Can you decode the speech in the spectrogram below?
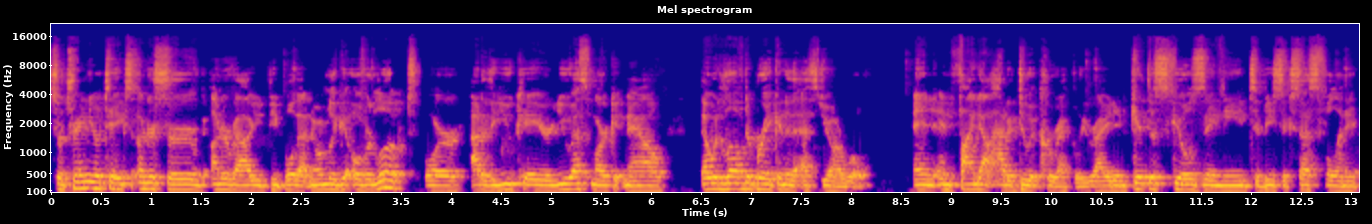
So Trainyo takes underserved, undervalued people that normally get overlooked or out of the UK or US market now that would love to break into the SDR role and, and find out how to do it correctly, right? And get the skills they need to be successful in it.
